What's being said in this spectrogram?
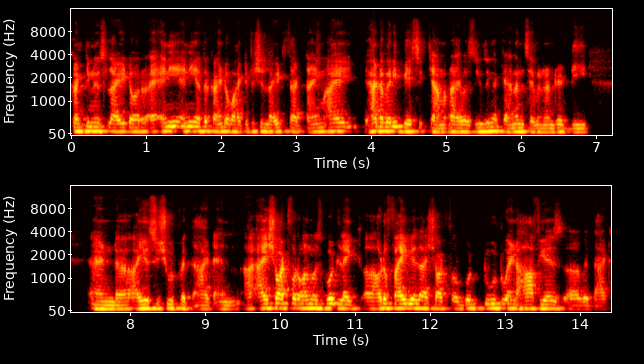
continuous light or any any other kind of artificial lights that time i had a very basic camera i was using a canon 700d and uh, i used to shoot with that. And I, I shot for almost good like uh, out of five years i shot for good two two and a half years uh, with that.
